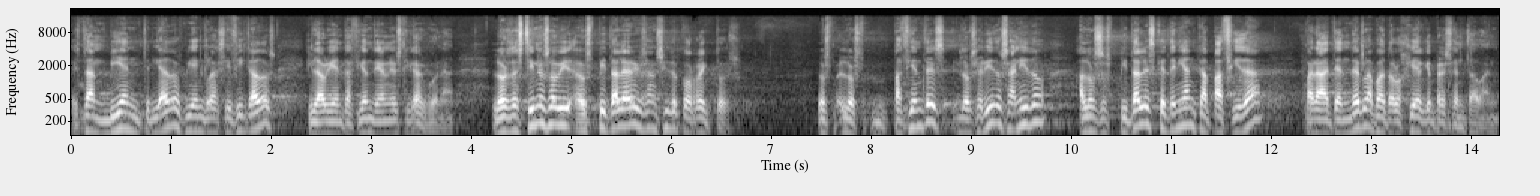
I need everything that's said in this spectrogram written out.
están bien triados, bien clasificados y la orientación diagnóstica es buena. Los destinos hospitalarios han sido correctos. Los, pacientes, los heridos han ido a los hospitales que tenían capacidad para atender la patología que presentaban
